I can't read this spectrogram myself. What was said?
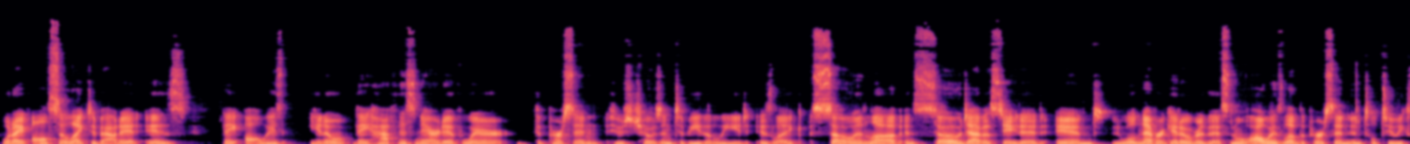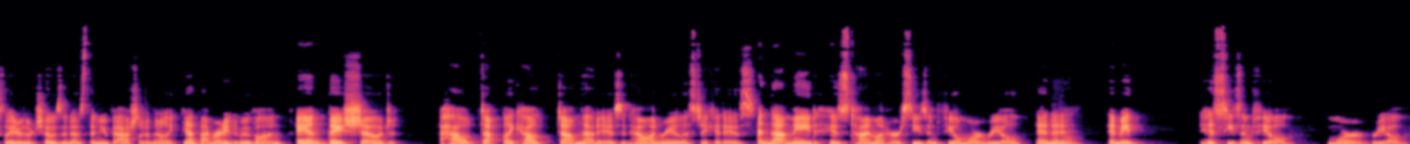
what I also liked about it is they always, you know, they have this narrative where the person who's chosen to be the lead is like so in love and so devastated and will never get over this and will always love the person until two weeks later they're chosen as the new bachelor and they're like, yep, I'm ready to move on. And they showed how like how dumb that is and how unrealistic it is and that made his time on her season feel more real and Mhm. it it made his season feel more real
